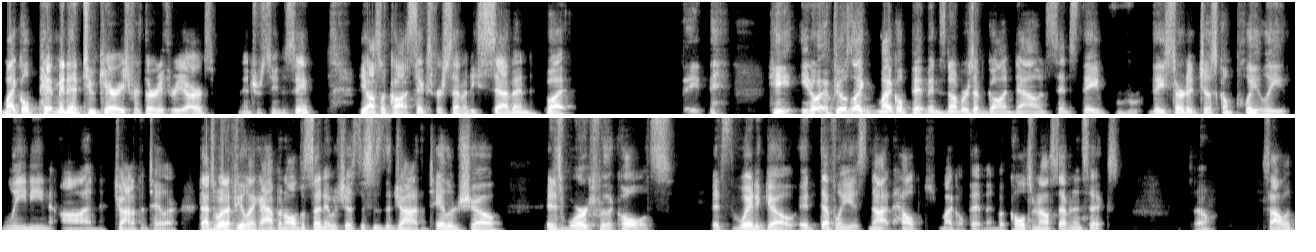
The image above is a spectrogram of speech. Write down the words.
Michael Pittman had two carries for 33 yards. Interesting to see. He also caught six for 77, but they, he you know it feels like michael pittman's numbers have gone down since they they started just completely leaning on jonathan taylor that's what i feel like happened all of a sudden it was just this is the jonathan taylor show it has worked for the colts it's the way to go. It definitely has not helped Michael Pittman, but Colts are now seven and six. So solid.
